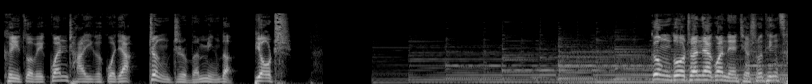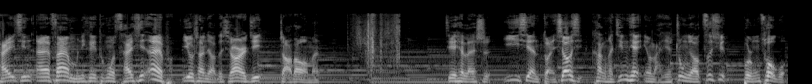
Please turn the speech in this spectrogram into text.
可以作为观察一个国家政治文明的标尺。更多专家观点，请收听财新 FM。你可以通过财新 App 右上角的小耳机找到我们。接下来是一线短消息，看看今天有哪些重要资讯不容错过。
